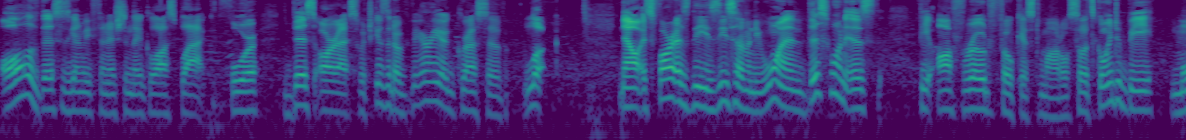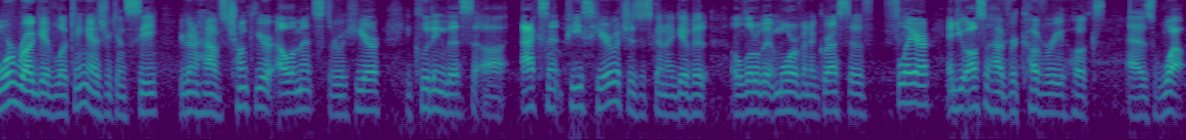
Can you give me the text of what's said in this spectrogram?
All of this is going to be finished in the gloss black for this RS, which gives it a very aggressive look. Now, as far as the Z71, this one is the off-road focused model. So it's going to be more rugged looking, as you can see. You're going to have chunkier elements through here, including this uh, accent piece here, which is just going to give it a little bit more of an aggressive flair. And you also have recovery hooks as well.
